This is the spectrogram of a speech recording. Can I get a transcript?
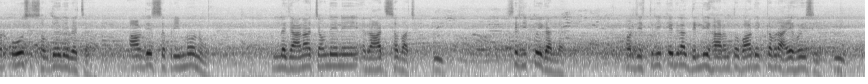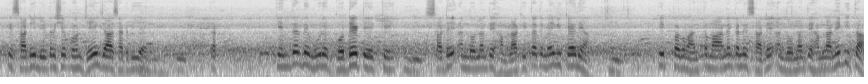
ਔਰ ਉਸ ਸੌਦੇ ਦੇ ਵਿੱਚ ਆਪਦੇ ਸੁਪਰੀਮੋ ਨੂੰ ਲਿਜਾਣਾ ਚਾਹੁੰਦੇ ਨੇ ਰਾਜ ਸਭਾ 'ਚ। ਸਿਰਫ ਇੱਕੋ ਹੀ ਗੱਲ ਹੈ। ਔਰ ਜਿਸ ਤਰੀਕੇ ਦੇ ਨਾਲ ਦਿੱਲੀ ਹਾਰਨ ਤੋਂ ਬਾਅਦ ਇੱਕ ਘਬਰਾਏ ਹੋਏ ਸੀ ਕਿ ਸਾਡੀ ਲੀਡਰਸ਼ਿਪ ਹੁਣ ਜੇਲ੍ਹ ਜਾ ਸਕਦੀ ਹੈ, ਤਾਂ ਕੇਂਦਰ ਦੇ ਮੂਹਰੇ ਗੋਡੇ ਟੇਕ ਕੇ ਸਾਡੇ ਅੰਦੋਲਨ ਤੇ ਹਮਲਾ ਕੀਤਾ ਤੇ ਮੈਂ ਵੀ ਕਹਿ ਦਿਆਂ ਕਿ ਭਗਵੰਤ ਮਾਨ ਨੇ ਇਕੱਲੇ ਸਾਡੇ ਅੰਦੋਲਨ ਤੇ ਹਮਲਾ ਨਹੀਂ ਕੀਤਾ।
